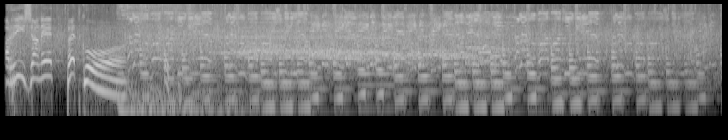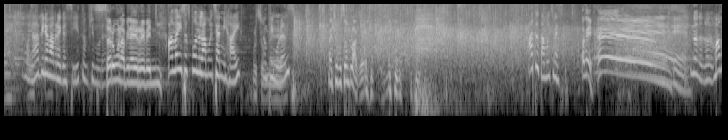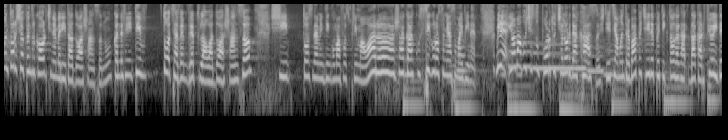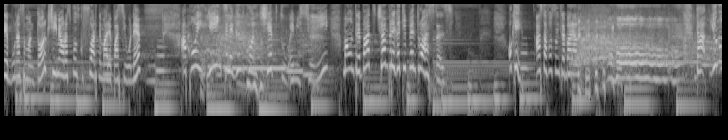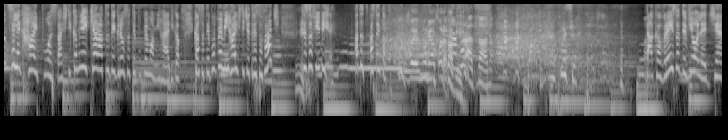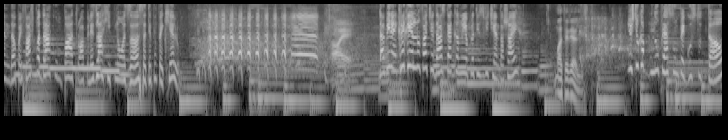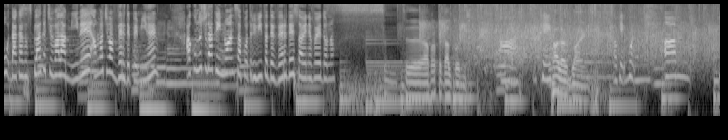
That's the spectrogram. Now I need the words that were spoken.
Rijanet Petcu. Bună, bine v-am regăsit, în primul rând. Să rămână bine ai revenit. Am venit să spun la mulți ani, Mihai, Mulțumesc. în primul rând. A început să-mi placă. Atâta, mulțumesc. Ok. Hey! Nu, nu, nu, nu. M-am întors și eu pentru că oricine merită a doua șansă, nu? Că, în definitiv, toți avem dreptul la o a doua șansă și toți ne amintim cum a fost prima oară, așa că cu sigur o să-mi iasă mai bine. Bine, eu am avut și suportul celor de acasă, știți? I-am întrebat pe cei de pe TikTok dacă, dacă ar fi o idee bună să mă întorc și ei mi-au răspuns cu foarte mare pasiune. Apoi, ei înțelegând conceptul emisiunii, m-au întrebat ce am pregătit pentru astăzi. Ok, asta a fost întrebarea mea. Dar eu nu înțeleg hype-ul ăsta, știi? Că nu e chiar atât de greu să te pupe, mă, Mihai. Adică, ca să te pupe Mihai, știi ce trebuie să faci? Trebuie să fii vie. Atât, asta e tot. Bă, nu neapărat. Neapărat, da, da. Dacă vrei să devii o legendă, păi faci pe dracu în patru, apelezi la hipnoză să te pupe chelul. Aia. Dar bine, cred că el nu face de-astea că nu e plătit suficient, așa -i? Materialist. Eu știu că nu prea sunt pe gustul tău, dar ca să-ți placă ceva la mine, am luat ceva verde pe mine. Acum nu știu dacă e nuanța potrivită de verde sau e nevoie de o... nu- Sunt uh, aproape daltonist. Ah, ok. Colorblind. Ok, bun. Um,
